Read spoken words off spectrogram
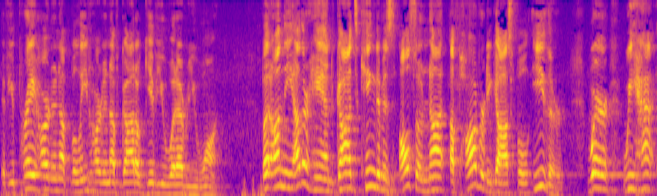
if you pray hard enough, believe hard enough, God will give you whatever you want. But on the other hand, God's kingdom is also not a poverty gospel either, where we have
